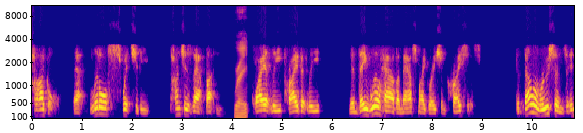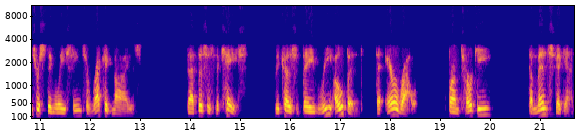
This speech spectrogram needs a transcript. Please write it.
toggle, that little switch, if he punches that button, right. quietly, privately, then they will have a mass migration crisis. The Belarusians, interestingly, seem to recognize that this is the case because they reopened the air route from Turkey to Minsk again.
